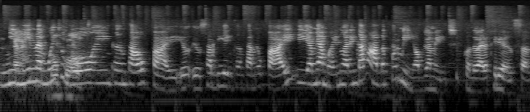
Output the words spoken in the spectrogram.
menina é, é muito boa em encantar o pai. Eu, eu sabia encantar meu pai e a minha mãe não era enganada por mim, obviamente, quando eu era criança.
